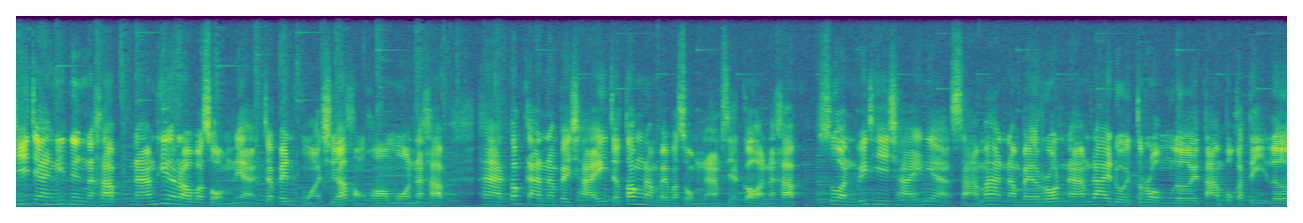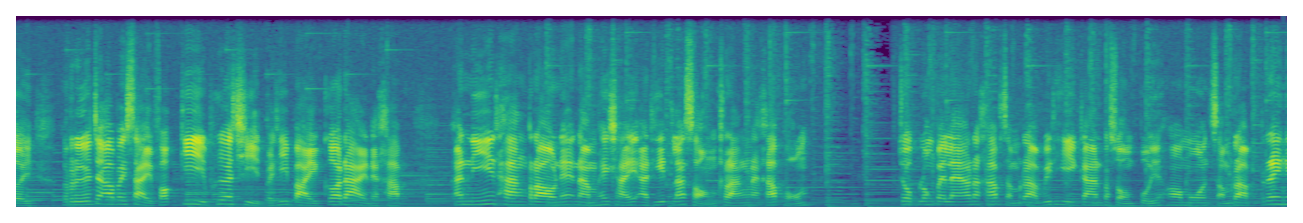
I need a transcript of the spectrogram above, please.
ชี้แจงนิดนึงนะครับ น้ำที่เราผสมเนี่ยจะเป็นหัวเชื้อของฮอร์โมนนะครับหากต้องการนำไปใช้จะต้องนำไปผสมน้ำเสียก่อนนะครับ ส่วนวิธีใช้เนี่ยสามารถนำไปรดน้ำได้โดยตรงเลยตามปกติเลย หรือจะเอาไปใส่ฟอกกี้เพื่อฉีดไปที่ใบก็ได้นะครับ อันนี้ทางเราแนะนำให้ใช้อาทิตย์ละ 2 ครั้งนะครับผม จบลงไปแล้วนะครับสำหรับวิธีการผสมปุ๋ยฮอร์โมนสำหรับเร่ง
